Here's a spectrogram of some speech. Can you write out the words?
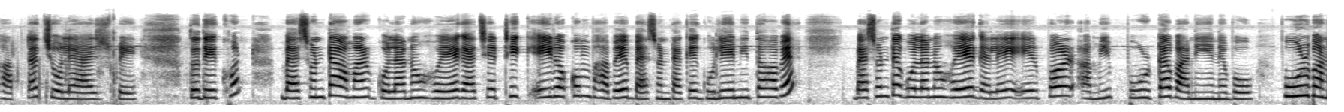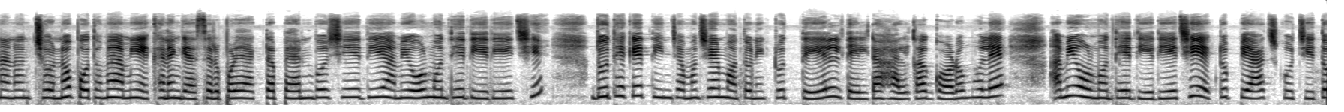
ভাবটা চলে আসবে। তো দেখুন, বেসনটা আমার গোলানো হয়ে গেছে। ঠিক এই রকমভাবে বেসনটাকে গুলিয়ে নিতে হবে। বেসনটা গোলানো হয়ে গেলে এরপর আমি পুরটা বানিয়ে নেব। পুর বানানোর জন্য প্রথমে আমি এখানে গ্যাসের উপরে একটা প্যান বসিয়ে দিয়ে আমি ওর মধ্যে দিয়ে দিয়েছি। দু থেকে তিন চামচের মতন একটু তেল, তেলটা হালকা গরম হলে আমি ওর মধ্যে দিয়ে দিয়েছি একটু পেঁয়াজ কুচি। তো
